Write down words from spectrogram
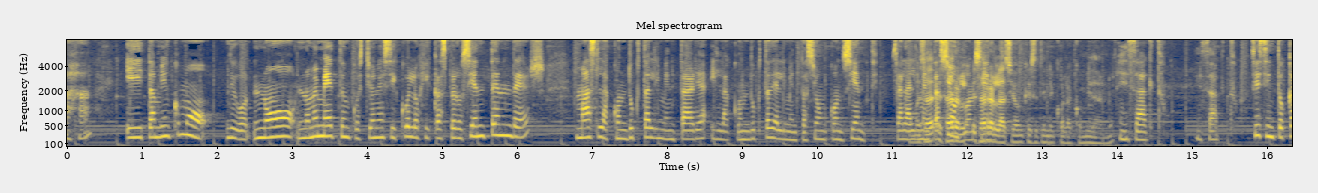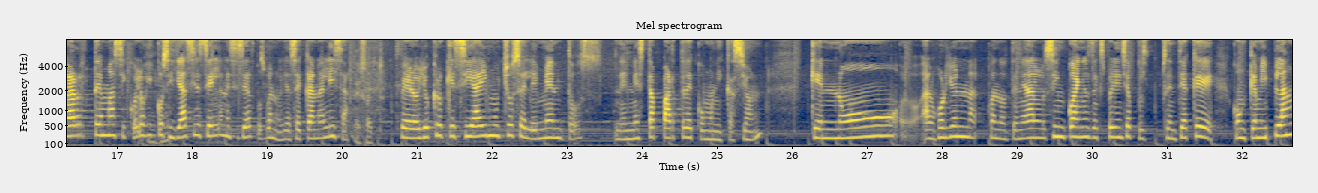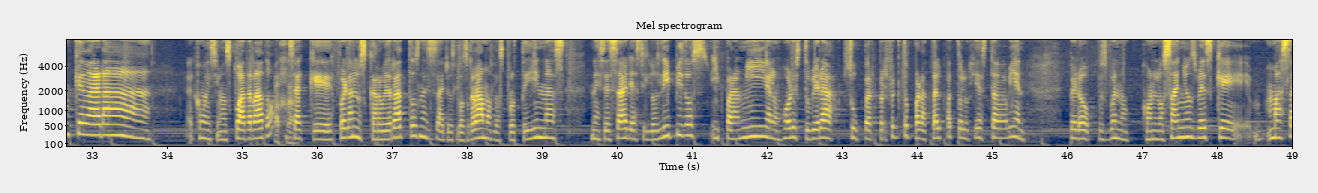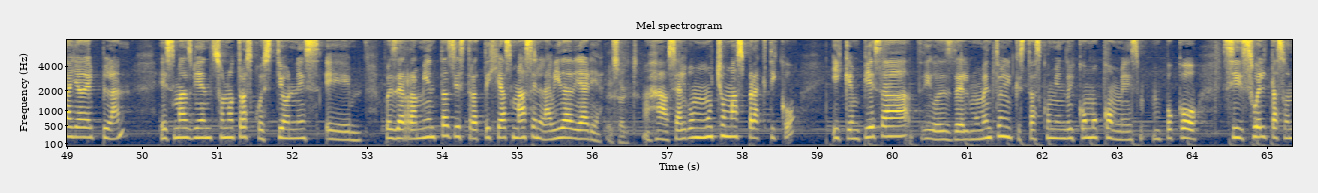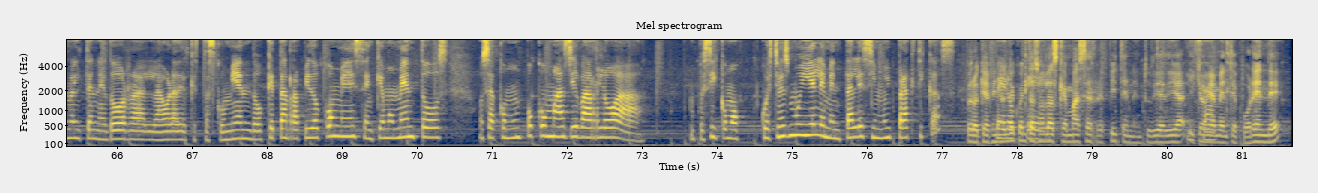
Ajá. Y también como, digo, no, no me meto en cuestiones psicológicas, pero sí entender más la conducta alimentaria y la conducta de alimentación consciente. O sea, la alimentación esa, consciente. Esa relación que se tiene con la comida, ¿no? Exacto, exacto. Sí, sin tocar temas psicológicos y ya si es la necesidad, pues bueno, ya se canaliza. Exacto. Pero yo creo que sí hay muchos elementos en esta parte de comunicación que no, a lo mejor yo cuando tenía los cinco años de experiencia, pues sentía que con que mi plan quedara como decimos, cuadrado, o sea, que fueran los carbohidratos necesarios, los gramos, las proteínas necesarias y los lípidos, y para mí a lo mejor estuviera súper perfecto para tal patología, estaba bien. Pero pues bueno, con los años ves que más allá del plan, es más bien, son otras cuestiones, eh, pues de herramientas y estrategias más en la vida diaria. Exacto. Ajá, o sea, algo mucho más práctico y que empieza, te digo, desde el momento en el que estás comiendo y cómo comes, un poco si sueltas o no el tenedor a la hora de que estás comiendo, qué tan rápido comes, en qué momentos, o sea, como un poco más llevarlo a, pues sí, como cuestiones muy elementales y muy prácticas. Pero que a final de cuentas son las que más se repiten en tu día a día y que obviamente por ende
